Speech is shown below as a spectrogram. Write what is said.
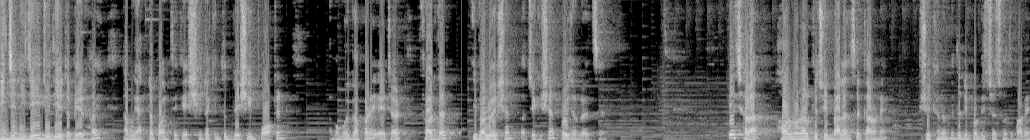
নিজে নিজেই যদি এটা বের হয়, এবং একটা পয়েন্ট থেকে সেটা কিন্তু বেশি ইম্পর্ট্যান্ট এবং ওই ব্যাপারে এটার ফার্দার ইভালুয়েশন বা চিকিৎসার প্রয়োজন রয়েছে। এছাড়া হরমোনাল কিছু ইমব্যালেন্সের কারণে সেখানেও কিন্তু নিপল ডিসচার্জ হতে পারে।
